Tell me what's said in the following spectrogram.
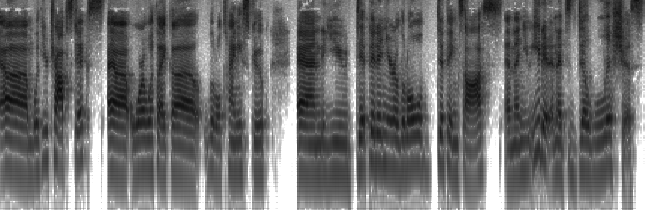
um, with your chopsticks uh, or with like a little tiny scoop and you dip it in your little dipping sauce and then you eat it and it's delicious.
